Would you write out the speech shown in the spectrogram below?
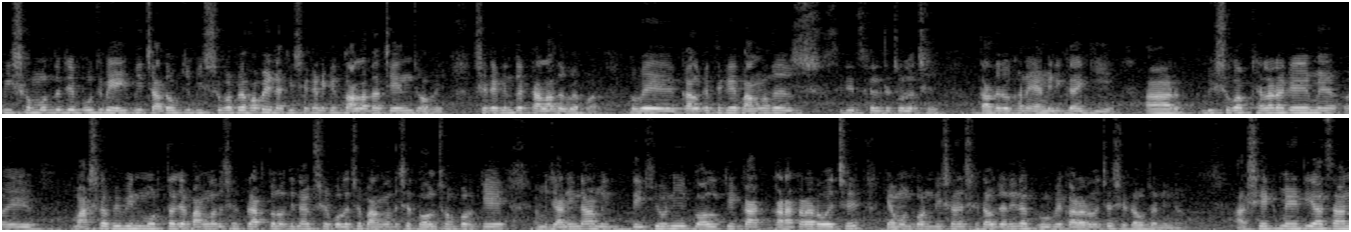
পিচ সম্বন্ধে যে বুঝবে, এই পিচ আদৌ কি বিশ্বকাপে হবে, নাকি সেখানে কিন্তু আলাদা চেঞ্জ হবে, সেটা কিন্তু একটা আলাদা ব্যাপার। তবে কালকে থেকে বাংলাদেশ সিরিজ খেলতে চলেছে। তাদের ওখানে আমেরিকায় গিয়ে। আর বিশ্বকাপ খেলার আগে ওই মাশরাফি বিন মোর্তাজা বাংলাদেশের প্রাক্তন অধিনায়ক, সে বলেছে, বাংলাদেশের দল সম্পর্কে আমি জানি না, আমি দেখিও নি দলকে কারা কারা রয়েছে, কেমন কন্ডিশনে সেটাও জানি না গ্রুপে কারা রয়েছে সেটাও জানি না। আর শেখ মেহেদি হাসান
